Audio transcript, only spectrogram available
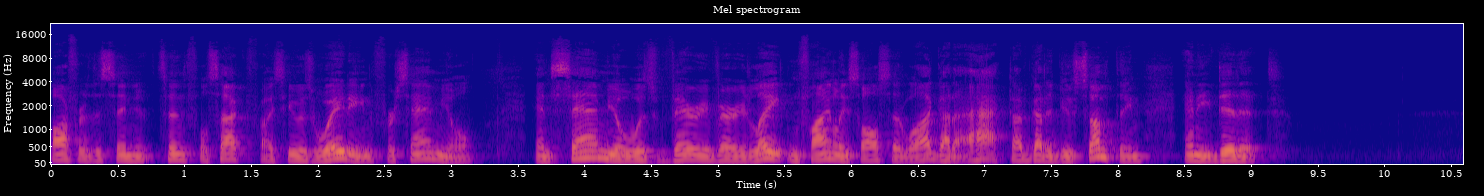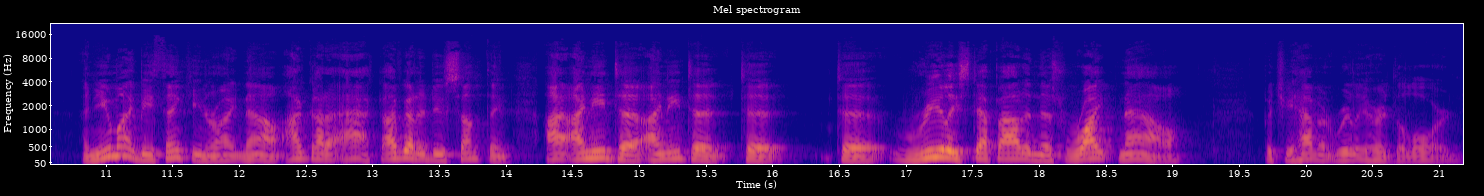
offered the sin, sinful sacrifice, he was waiting for Samuel, and Samuel was very, very late. And finally, Saul said, Well, I've got to act, I've got to do something, and he did it. And you might be thinking right now, I've got to act, I've got to do something. I, I need, to, I need to, to, to really step out in this right now, but you haven't really heard the Lord.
